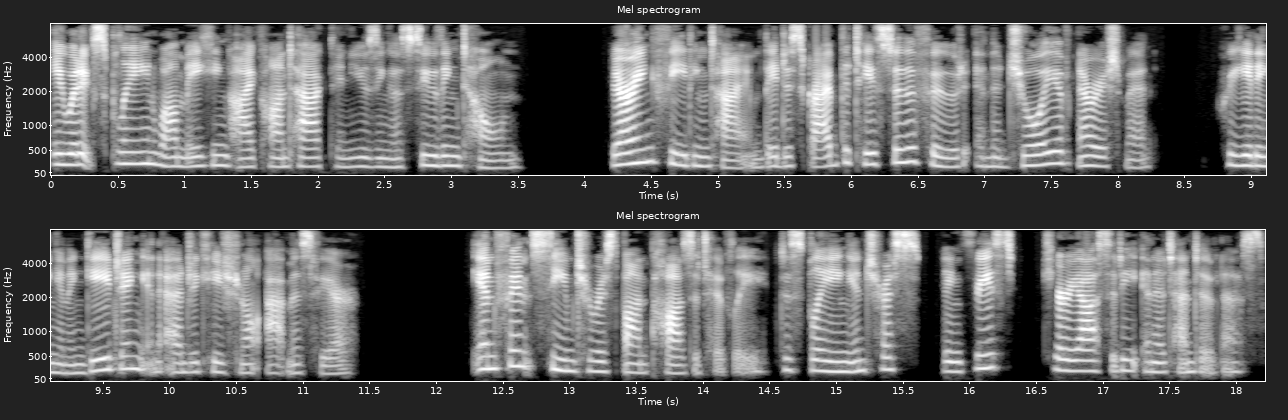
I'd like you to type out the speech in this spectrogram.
He would explain while making eye contact and using a soothing tone. During feeding time, they described the taste of the food and the joy of nourishment, creating an engaging and educational atmosphere. Infants seemed to respond positively, displaying interest, increased curiosity, and attentiveness.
